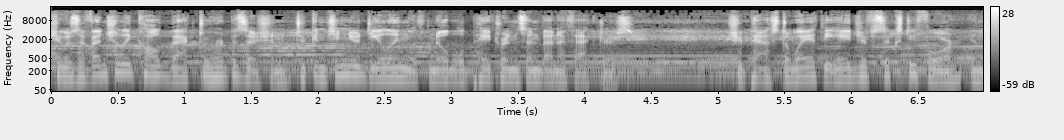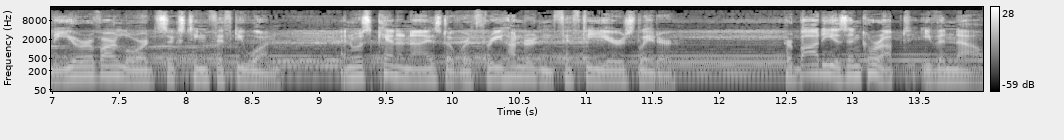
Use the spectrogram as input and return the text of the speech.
she was eventually called back to her position to continue dealing with noble patrons and benefactors. She passed away at the age of 64 in the year of our Lord 1651 and was canonized over 350 years later. Her body is incorrupt even now.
